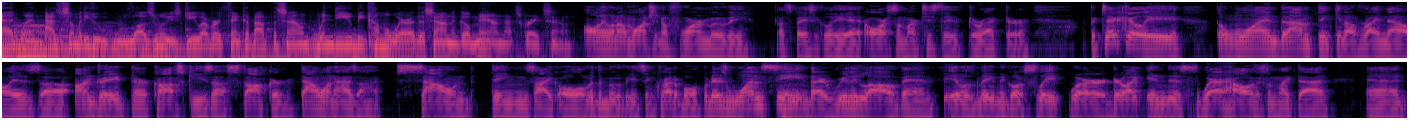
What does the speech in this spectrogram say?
Edwin, as somebody who loves movies, do you ever think about the sound? When do you become aware of the sound and go, man, that's great sound? Only when I'm watching a foreign movie. That's basically it. Or some artistic director. Particularly the one that I'm thinking of right now is uh, Andrei Tarkovsky's uh, Stalker. That one has uh, sound things like all over the movie. It's incredible. But there's one scene that I really love, and it was making me go to sleep, where they're like in this warehouse or something like that, and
